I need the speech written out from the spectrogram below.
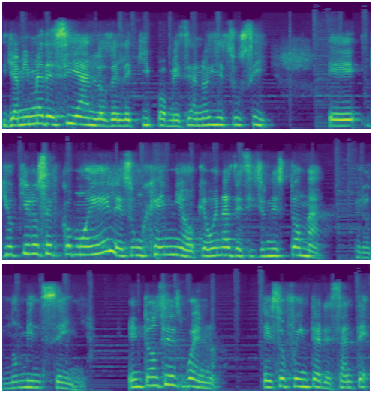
Y a mí me decían los del equipo, me decían, oye Susi, eh, yo quiero ser como él, es un genio, qué buenas decisiones toma, pero no me enseña. Entonces, bueno, eso fue interesante.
